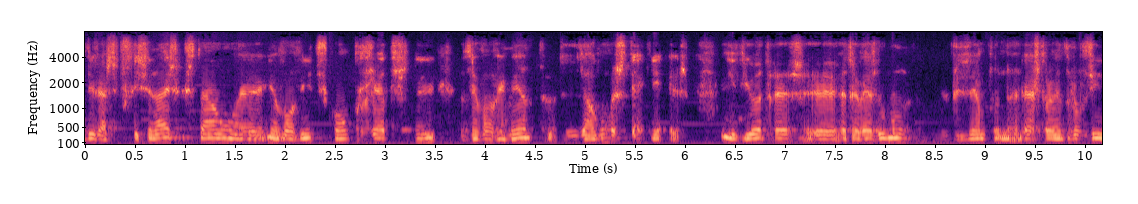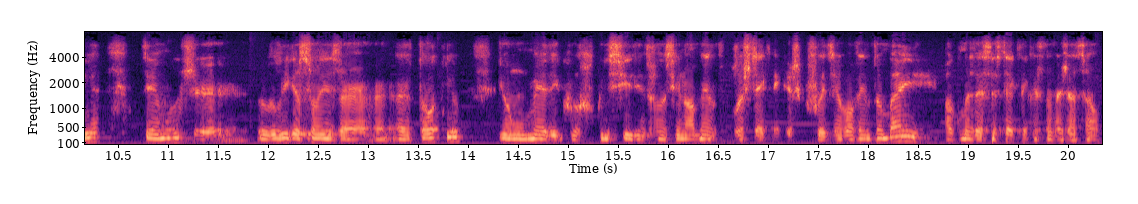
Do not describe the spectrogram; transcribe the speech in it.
diversos profissionais que estão eh, envolvidos com projetos de desenvolvimento de algumas técnicas e de outras eh, através do mundo por exemplo, na gastroenterologia, temos eh, ligações a, a, Tóquio, de um médico reconhecido internacionalmente pelas técnicas que foi desenvolvendo também, algumas dessas técnicas também já são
